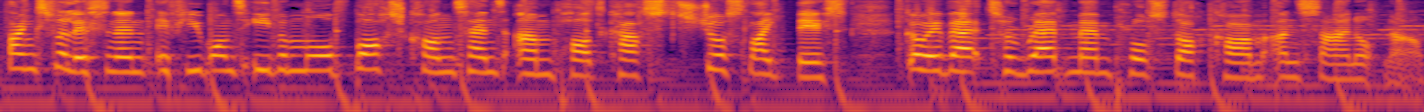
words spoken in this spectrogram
Thanks for listening. If you want even more Bosch content and podcasts just like this, go over to redmenplus.com and sign up now.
